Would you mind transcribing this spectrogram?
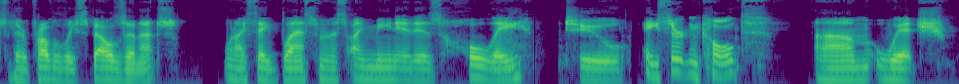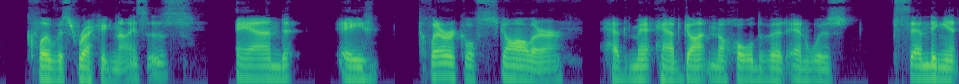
So there are probably spells in it. When I say blasphemous, I mean it is holy to a certain cult, um, which Clovis recognizes, and a clerical scholar had met, had gotten a hold of it and was sending it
